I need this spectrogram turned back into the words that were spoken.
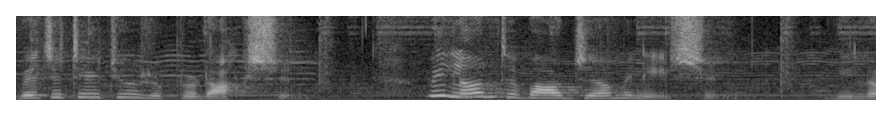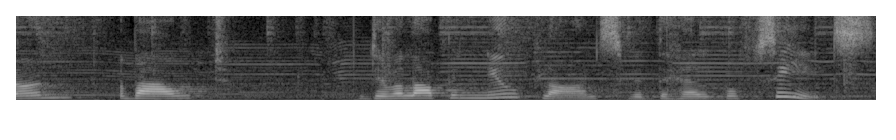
vegetative reproduction. We learned about germination. We learned about developing new plants with the help of seeds.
